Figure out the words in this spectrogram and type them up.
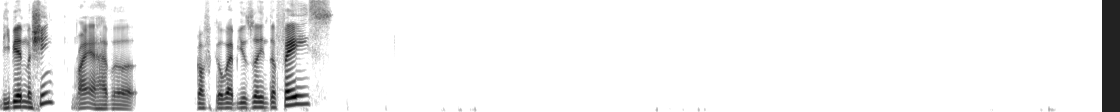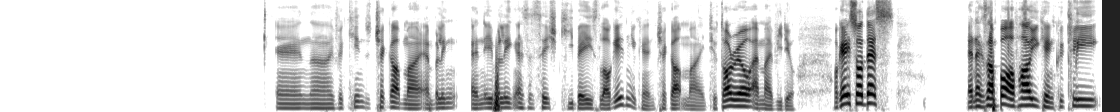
Debian machine, right? I have a graphical web user interface. And uh, if you're keen to check out my enabling, enabling SSH keybase login, you can check out my tutorial and my video. Okay, so that's an example of how you can quickly,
